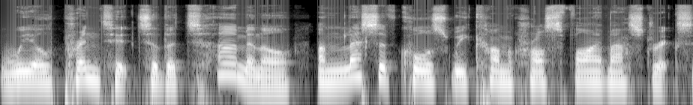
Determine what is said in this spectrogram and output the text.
we'll print it to the terminal, unless of course we come across five asterisks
